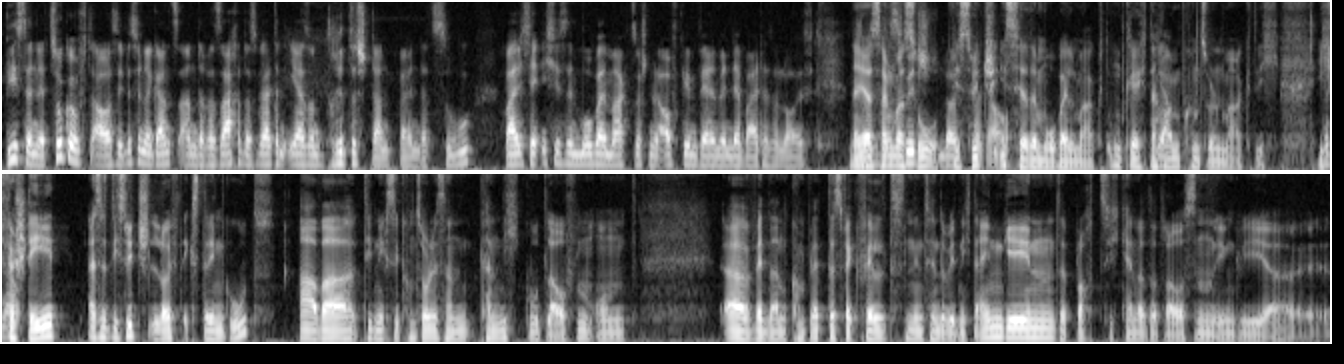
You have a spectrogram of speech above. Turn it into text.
Wie es dann in der Zukunft aussieht, ist eine ganz andere Sache. Das wäre halt dann eher so ein drittes Standbein dazu, weil ich denke nicht, dass sie den Mobile-Markt so schnell aufgeben werden, wenn der weiter so läuft. Naja, So, sagen wir so, die läuft Switch halt ist ja der Mobile-Markt und gleich der Ja. Heimkonsolenmarkt. Ich, ich Genau. verstehe, also die Switch läuft extrem gut, aber die nächste Konsole kann nicht gut laufen und äh, wenn dann komplett das wegfällt, Nintendo wird nicht eingehen, da braucht sich keiner da draußen irgendwie äh,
